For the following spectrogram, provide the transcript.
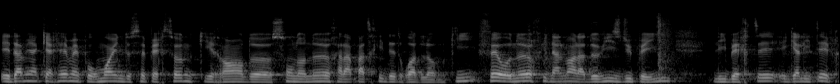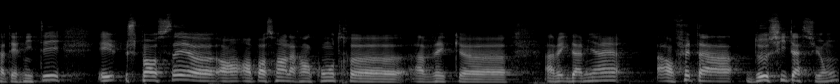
Et Damien Carême est pour moi une de ces personnes qui rendent son honneur à la patrie des droits de l'homme, qui fait honneur finalement à la devise du pays, liberté, égalité et fraternité. Et je pensais, euh, en, en pensant à la rencontre euh, avec, euh, avec Damien, en fait à deux citations.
